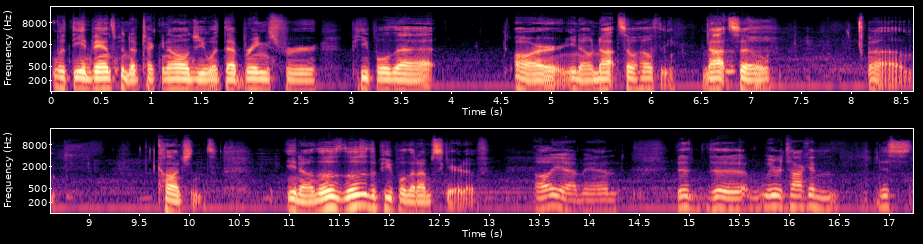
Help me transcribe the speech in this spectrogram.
with the advancement of technology, what that brings for people that are, you know, not so healthy, not so um, conscious. You know, those those are the people that I'm scared of. Oh yeah, man. The the we were talking this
